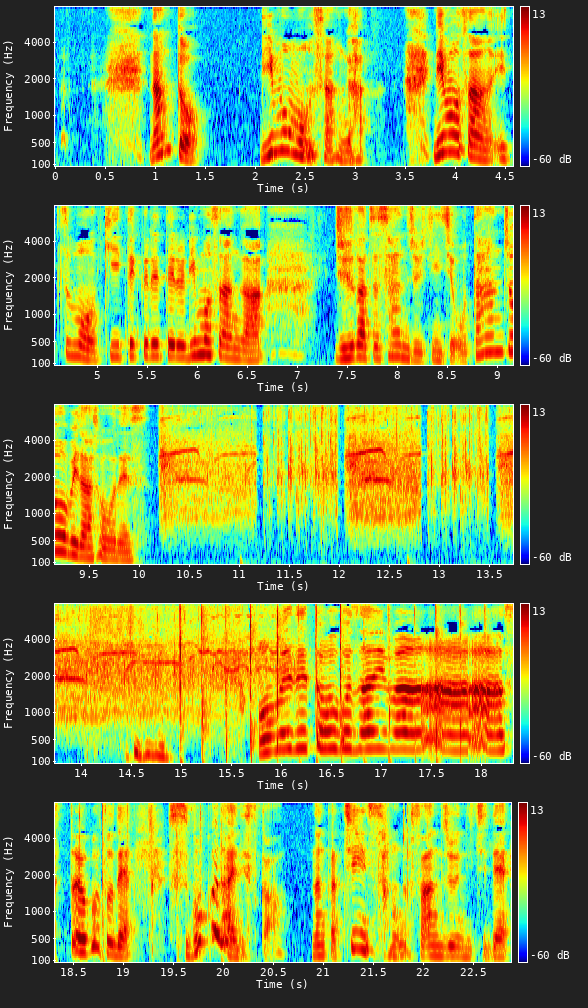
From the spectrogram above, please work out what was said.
なんと、リモモンさんが、リモさんいつも聞いてくれてるリモさんが、10月31日お誕生日だそうです。おめでとうございます。ということで、すごくないですか？なんか、チンさんが30日で、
